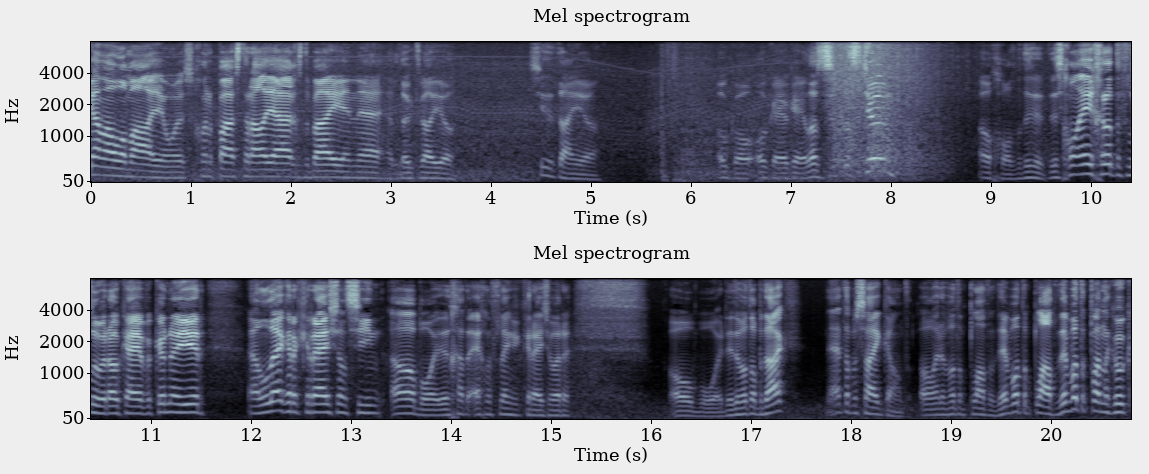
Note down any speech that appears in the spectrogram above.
Kan allemaal, jongens. Gewoon een paar straaljagers erbij en uh, het lukt wel, joh. Ziet het aan, joh. Ook al. Oké, oké. Let's, jump. Oh god, wat is dit? Dit is gewoon één grote vloer. Oké, we kunnen hier een lekkere crash aan zien. Oh boy, dit gaat echt een flinke crash worden. Oh boy, dit wordt op het dak. Net op de zijkant. Oh, dit wordt een platte. Dit wordt een platte. Dit wordt een pannenkoek.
